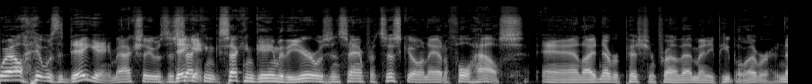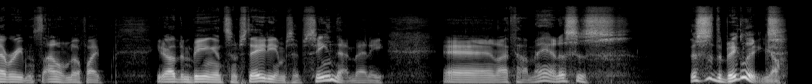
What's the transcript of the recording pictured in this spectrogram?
Well, it was a day game. Actually, it was the Day second game. second game of the year. It was in San Francisco, and they had a full house. And I'd never pitched in front of that many people ever. Never even. I don't know if I, you know, other than being in some stadiums, have seen that many. And I thought, man, this is this is the big leagues.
